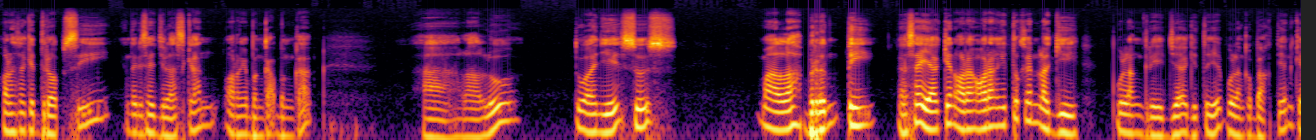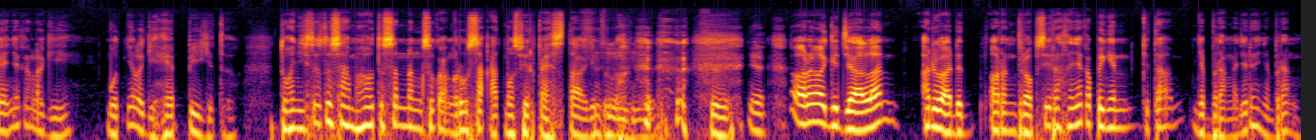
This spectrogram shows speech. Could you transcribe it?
orang sakit dropsy yang tadi saya jelaskan orangnya bengkak-bengkak. Ah, lalu Tuhan Yesus malah berhenti. Nah, saya yakin orang-orang itu kan lagi pulang gereja gitu ya, pulang kebaktian kayaknya kan lagi moodnya lagi happy gitu. Tuhan Yesus tuh somehow tuh seneng suka ngerusak atmosfer pesta gitu loh. Orang lagi jalan, aduh ada orang dropsy rasanya kepingin kita nyebrang aja deh nyebrang.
